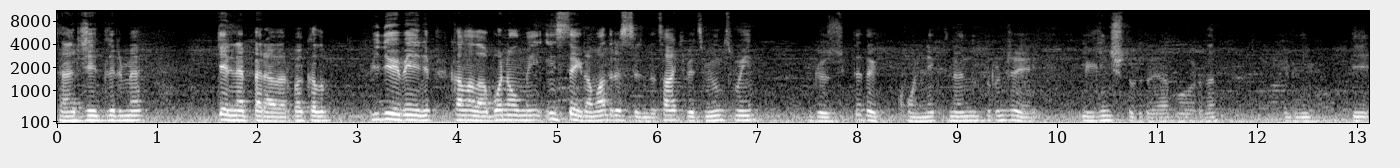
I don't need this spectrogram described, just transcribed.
Tercih edilir mi? Gelin hep beraber bakalım. Videoyu beğenip kanala abone olmayı, Instagram adreslerini de takip etmeyi unutmayın. Gözlükte de Connect'in önünde durunca ilginç durdu ya bu arada. Ne bileyim bir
